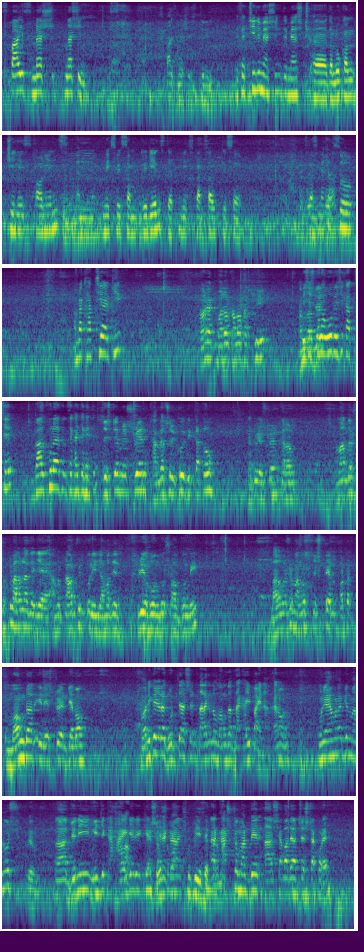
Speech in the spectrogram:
spice mash mashing spice mashes chili It's a chili mashing. They mashed uh, the local chilies, onions, and mixed with some ingredients. That mix comes out this uh, spicy mashup. So আমরা খাচ্ছি আর কি অনেক মজার খাবার খাচ্ছি বিশেষ করে ও বেশি খাচ্ছে গাল ফুলায় ফেলছে খাইতে খাইতে সিস্টেম রেস্টুরেন্ট খাগড়াছড়ি খুবই বিখ্যাত একটি রেস্টুরেন্ট কারণ আমাদের সবচেয়ে ভালো লাগে যে আমরা প্রাউড ফিল করি যে আমাদের প্রিয় বন্ধু সহকর্মী ভালোবাসার মানুষ সিস্টেম অর্থাৎ মংদার এই রেস্টুরেন্ট এবং অনেকে যারা ঘুরতে আসেন তারা কিন্তু মংদার দেখাই পায় না। কারণ উনি এমন একজন মানুষ যিনি নিজেকে হাইডে রেখে কাস্টমারদের সেবা দেওয়ার চেষ্টা করেন।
